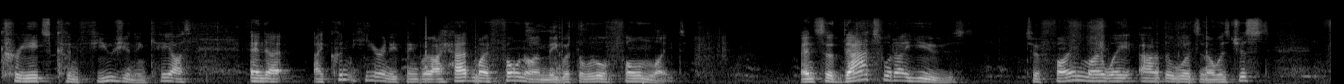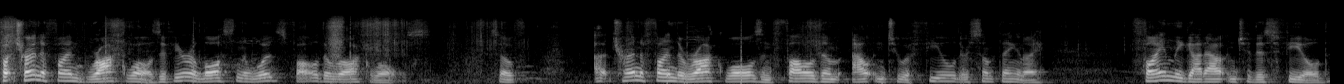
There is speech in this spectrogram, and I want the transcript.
creates confusion and chaos. And I, I couldn't hear anything, but I had my phone on me with the little phone light. And so that's what I used to find my way out of the woods. And I was just trying to find rock walls. If you're lost in the woods, follow the rock walls. So, uh, trying to find the rock walls and follow them out into a field or something, and I finally got out into this field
